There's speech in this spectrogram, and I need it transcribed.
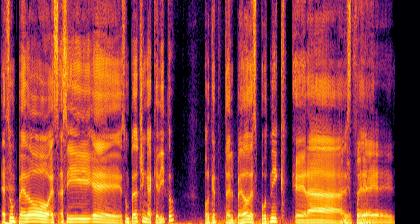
es un pedo, es así, eh, es un pedo chingaquedito. Porque el pedo de Sputnik era. También este, fue,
